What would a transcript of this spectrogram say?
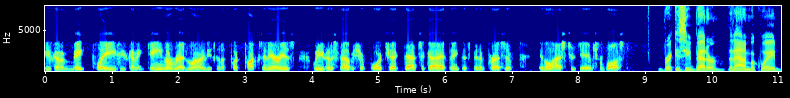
He's going to make plays. He's going to gain the red line. He's going to put pucks in areas where you can establish your forecheck. That's a guy I think that's been impressive in the last two games for Boston. Brick, is he better than Adam McQuaid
